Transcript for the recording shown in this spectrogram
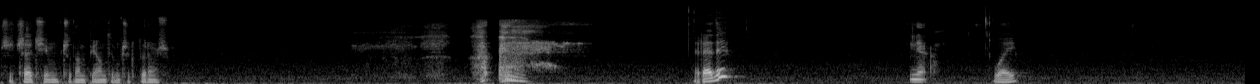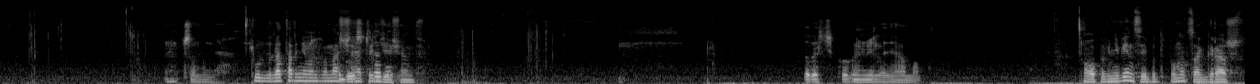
Przy trzecim, czy tam piątym, czy którymś. Ready? Nie. Way. Czemu nie? Kurde, latarnię mam 12 na Wiesz, 50. Zaraz ci powiem ile ja mam. O, pewnie więcej, bo ty po nocach grasz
